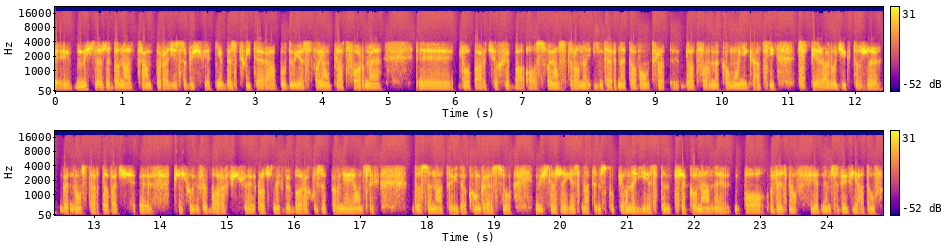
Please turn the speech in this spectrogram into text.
Y, myślę, że Donald Trump poradzi sobie świetnie bez Twittera, buduje swoją platformę y, w oparciu chyba o swoją stronę internetową, platformę komunikacji. Wspiera ludzi, którzy będą startować w przyszłych wyborach, w przyszłych rocznych wyborach uzupełniających do Senatu i do Kongresu. Myślę, że jest na tym skupiony i jestem przekonany, bo wyznał w jednym z wywiadów,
